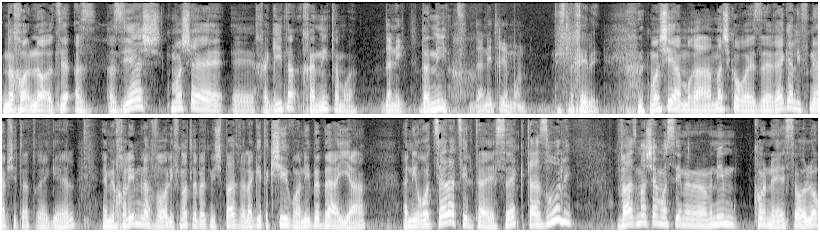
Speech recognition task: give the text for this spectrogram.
נכון, לא, אז, אז, אז יש, כמו שחגית, חנית אמרה, דנית, דנית, דנית רימון. תסלחי לי, כמו שהיא אמרה, מה שקורה זה רגע לפני הפשיטת רגל, הם יכולים לבוא, לפנות לבית משפט ולהגיד, תקשיבו, אני בבעיה, אני רוצה להציל את העסק, תעזרו לי. ואז מה שהם עושים, הם מממנים כונס, או לא,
